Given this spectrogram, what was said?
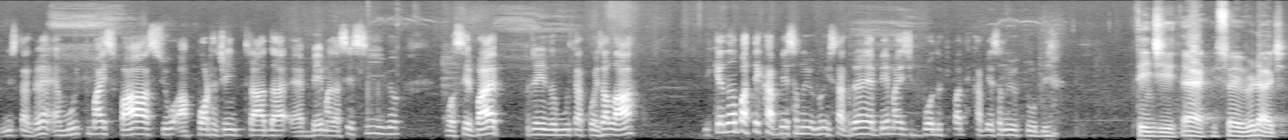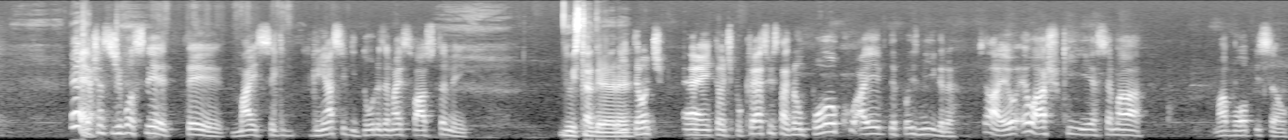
no Instagram, é muito mais fácil, a porta de entrada é bem mais acessível, você vai aprendendo muita coisa lá. E que não bater cabeça no, no Instagram é bem mais de boa do que bater cabeça no YouTube. Entendi. É, isso aí é verdade. E É, a chance de você ter mais segui- ganhar seguidores é mais fácil também. do Instagram, né? Então, tipo, é, então, tipo, cresce o Instagram um pouco, aí depois migra. Sei lá, eu, eu acho que essa é uma, uma boa opção.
